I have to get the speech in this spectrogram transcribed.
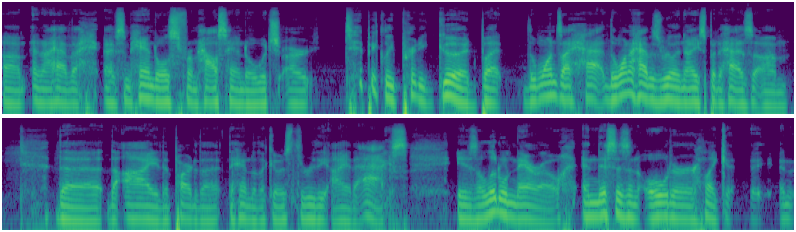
um, and I have a, I have some handles from House Handle, which are typically pretty good, but the ones I had, the one I have is really nice, but it has um, the the eye, the part of the, the handle that goes through the eye of the axe, is a little narrow, and this is an older, like an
